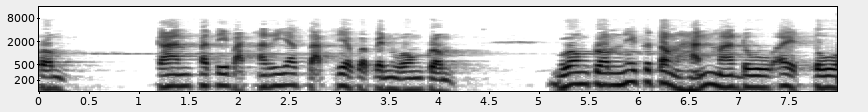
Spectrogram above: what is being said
กลม การปฏิบัติอริยสัจเรียกว่าเป็นวงกลม วงกลมนี้ก็ต้องหันมาดูไอ้ตัว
